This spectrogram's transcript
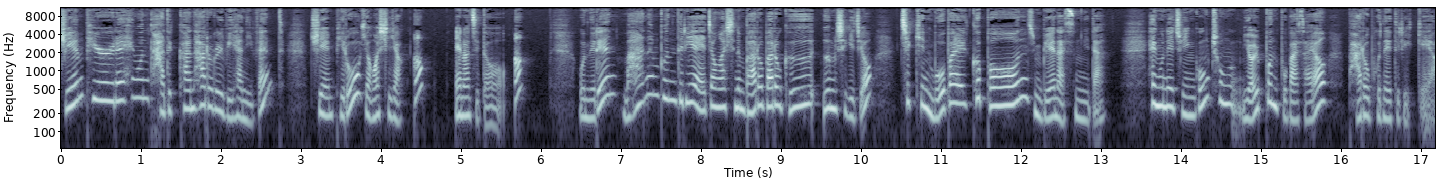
GMP의 행운 가득한 하루를 위한 이벤트, GMP로 영어 실력 up, 에너지도 up! 오늘은 많은 분들이 애정하시는 바로바로 바로 그 음식이죠. 치킨 모바일 쿠폰 준비해 놨습니다. 행운의 주인공 총 10분 뽑아서요. 바로 보내드릴게요.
